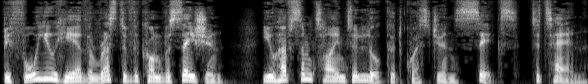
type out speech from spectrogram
Before you hear the rest of the conversation, you have some time to look at questions 6 to 10.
